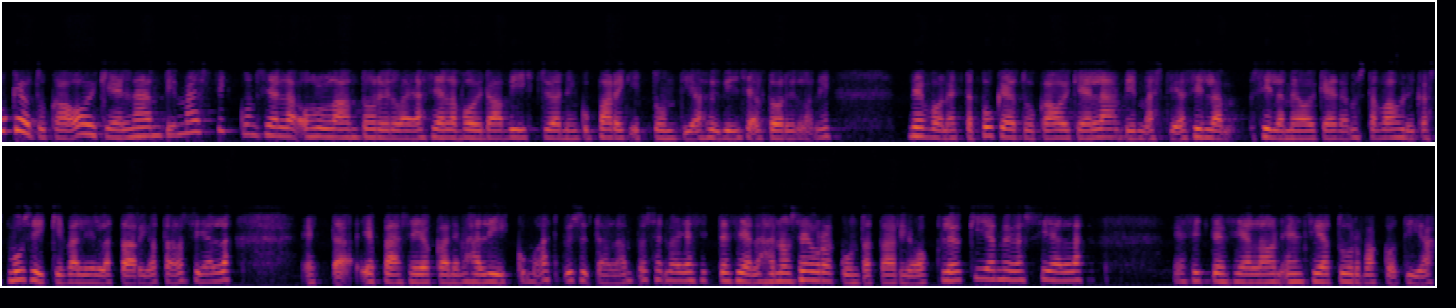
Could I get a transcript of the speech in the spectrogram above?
pukeutukaa oikein lämpimästi, kun siellä ollaan torilla ja siellä voidaan viihtyä niin kuin parikin tuntia hyvin siellä torilla, niin neuvon, että pukeutuukaan oikein lämpimästi ja sillä, sillä me oikein tämmöistä vauhdikasta musiikkivälillä tarjotaan siellä, että, ja pääsee jokainen vähän liikkumaan, että pysytään lämpöisenä. Ja sitten siellähän on seurakunta tarjoaa klökiä myös siellä, ja sitten siellä on ensi- ja turvakotia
